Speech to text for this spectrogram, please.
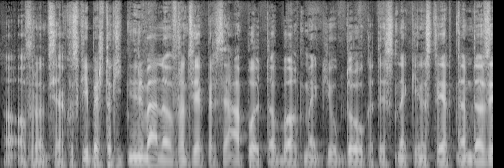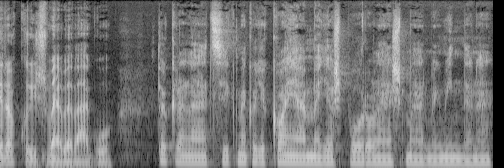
a, franciákhoz képest, akik nyilván a franciák persze ápoltabbak, meg jobb dolgokat esznek, én ezt értem, de azért akkor is melbevágó. Tökre látszik, meg hogy a kaján megy a spórolás már, meg mindenen.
